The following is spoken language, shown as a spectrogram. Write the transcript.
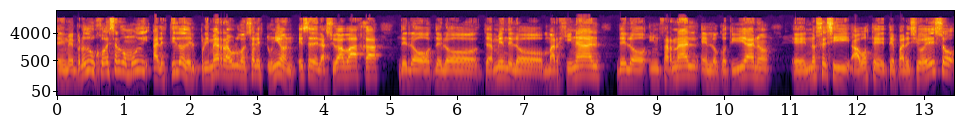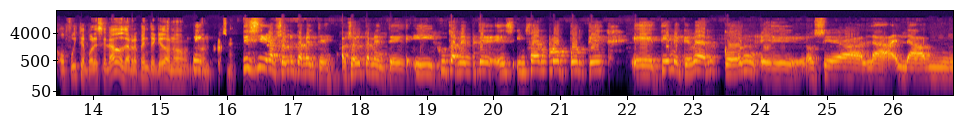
me produjo es algo muy al estilo del primer Raúl González Tuñón, ese de la ciudad baja, de lo, de lo, también de lo marginal, de lo infernal en lo cotidiano. Eh, no sé si a vos te, pareció eso o fuiste por ese lado, de repente quedó, no, sí. Sí, sí, absolutamente, absolutamente. Y justamente es inferno porque eh, tiene que ver con, eh, o sea, la, la mm,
